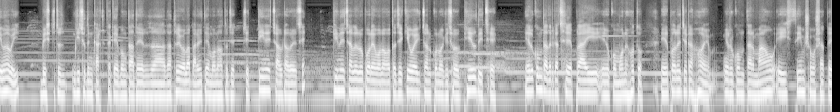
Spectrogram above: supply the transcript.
এভাবেই বেশ কিছু, কিছুদিন কাটতে থাকে এবং তাদের রাত্রেবেলা বাড়িতে মনে হতো যে যে টিনের চালটা রয়েছে। টিনের চালের উপরে মনে হতো যে, কেউ একজন কোনো কিছু ঢিল দিচ্ছে। এরকম তাদের কাছে প্রায় এরকম মনে হতো। এরপরে যেটা হয়, এরকম তার মাও এই সেম সমস্যাতে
